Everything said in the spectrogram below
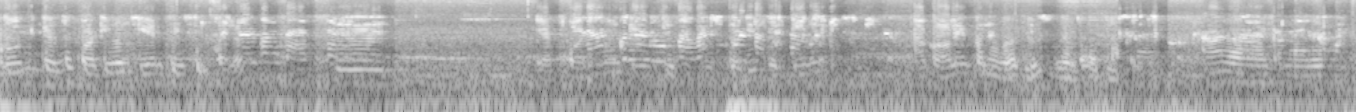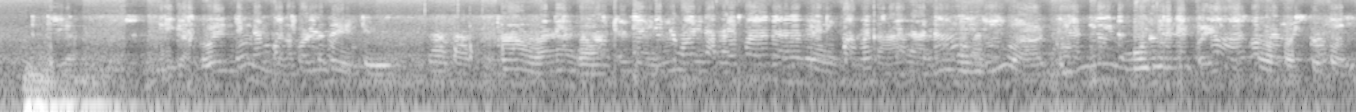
కోర్టుకి వెళ్తే ఫార్టీ వన్ సిఆర్ తీసుకుంటాడు ఎలా అనుకున్నాను పవన్ కూడా పక్కన ఆ కాల్ అయిపోయిన వాళ్ళు తీసుకున్న తర్వాత అవును అత్త నేను యా. నీకు అర్థమైంది నీకు ఏంటి ముందు ఆ గుండి మూడు బయట first of all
